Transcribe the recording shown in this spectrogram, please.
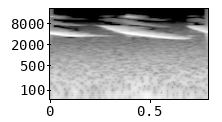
you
